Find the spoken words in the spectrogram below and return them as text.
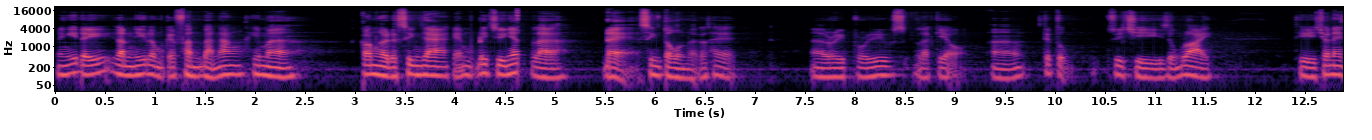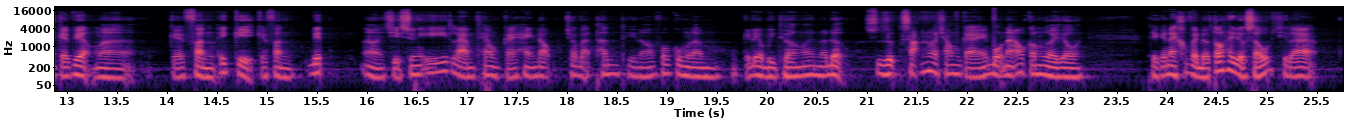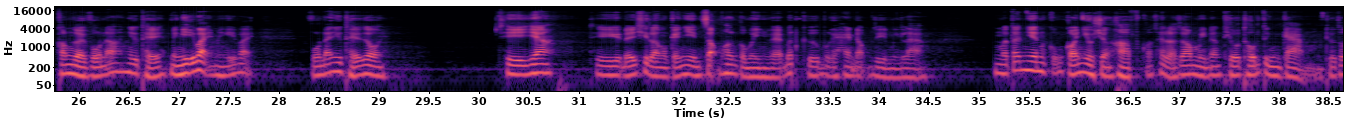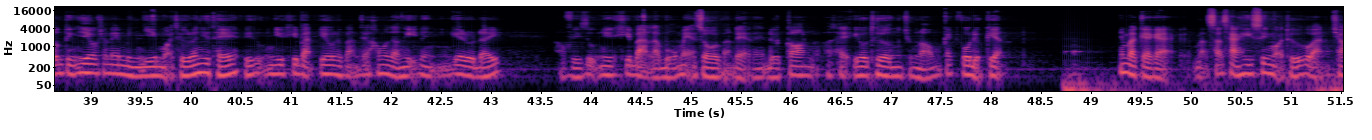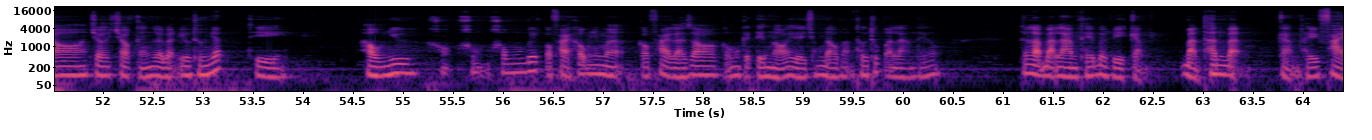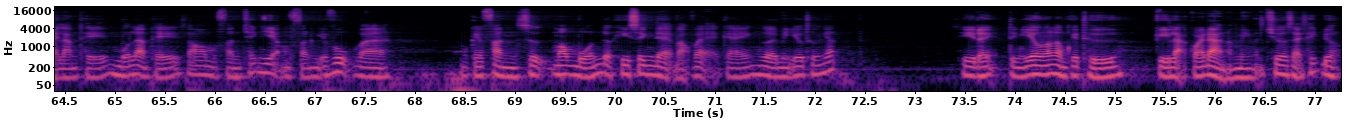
Mình nghĩ đấy gần như là một cái phần bản năng khi mà con người được sinh ra cái mục đích duy nhất là để sinh tồn và có thể uh, reproduce là kiểu uh, tiếp tục duy trì giống loài. Thì cho nên cái việc mà cái phần ích kỷ cái phần biết uh, chỉ suy nghĩ làm theo một cái hành động cho bản thân thì nó vô cùng là một cái điều bình thường thôi. Nó được dựng sẵn vào trong cái bộ não của con người rồi thì cái này không phải điều tốt hay điều xấu, chỉ là con người vốn đã như thế. Mình nghĩ vậy, mình nghĩ vậy. Vốn đã như thế rồi. Thì, yeah, thì đấy chỉ là một cái nhìn rộng hơn của mình về bất cứ một cái hành động gì mình làm. Mà tất nhiên cũng có nhiều trường hợp, có thể là do mình đang thiếu thốn tình cảm, thiếu thốn tình yêu, cho nên mình nhìn mọi thứ nó như thế. Ví dụ như khi bạn yêu thì bạn sẽ không bao giờ nghĩ đến những cái điều đấy. Hoặc ví dụ như khi bạn là bố mẹ rồi, bạn đẻ thành đứa con, bạn có thể yêu thương chúng nó một cách vô điều kiện. Nhưng mà kể cả bạn sẵn sàng hy sinh mọi thứ của bạn cho cho cho cái người bạn yêu thương nhất thì hầu như không không không biết có phải không, nhưng mà có phải là do có một cái tiếng nói gì trong đầu bạn, thôi thúc bạn làm thế không? Tức là bạn làm thế bởi vì cảm, bản thân bạn cảm thấy phải làm thế, muốn làm thế do một phần trách nhiệm, một phần nghĩa vụ và một cái phần sự mong muốn được hy sinh để bảo vệ cái người mình yêu thương nhất. Thì đấy, tình yêu nó là một cái thứ kỳ lạ quái đản mà mình vẫn chưa giải thích được.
